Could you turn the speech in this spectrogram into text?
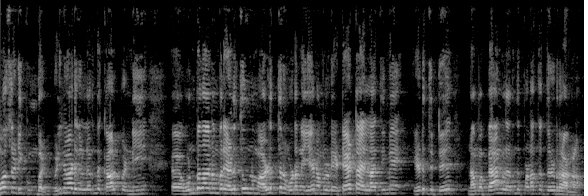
மோசடி கும்பல். வெளிநாடுகள்ல இருந்து கால் பண்ணி ஒன்பதாம் நம்பரை அழுத்தவும் நம்ம அழுத்தின உடனேயே நம்மளுடைய டேட்டா எல்லாத்தையுமே எடுத்துட்டு நம்ம பேங்க்ல இருந்து பணத்தை திருடுறாங்களாம்.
